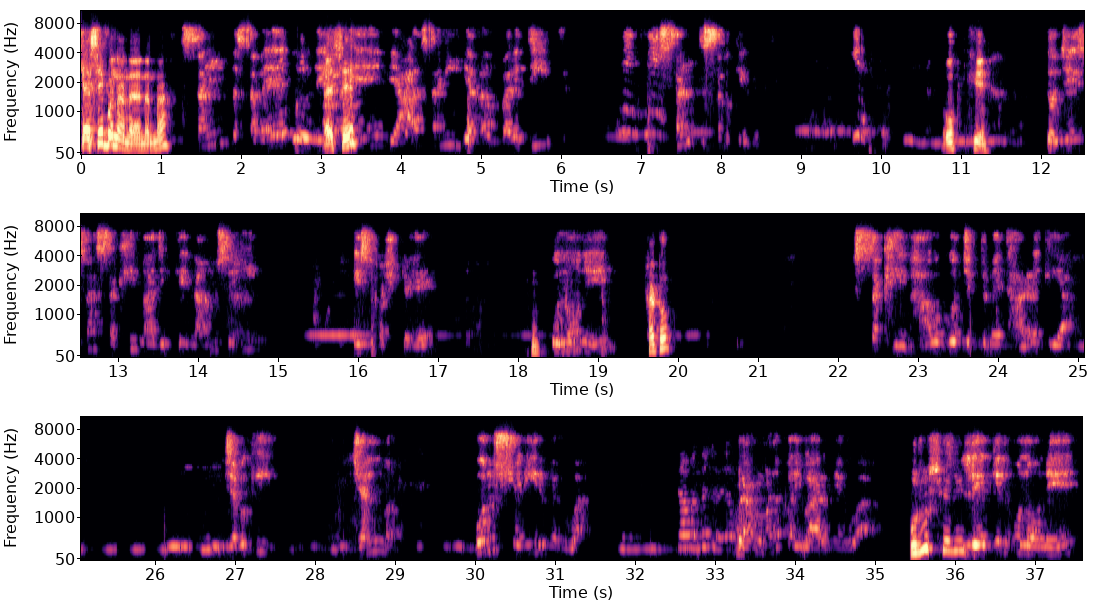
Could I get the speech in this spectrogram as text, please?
कैसे बनाना है नन्ना? संत सबे गुरुदेव ऐसे? ने यह परदीप संत सबके ओके। तो जैसा सखी माँ जी के नाम से ही स्पष्ट है हम्म। उन्होंने हटो। सखी भाव को चित्त में धारण किया जबकि जन्म पुरुष शरीर में हुआ ब्राह्मण परिवार में हुआ। पुरुष शरीर? लेकिन उन्होंने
